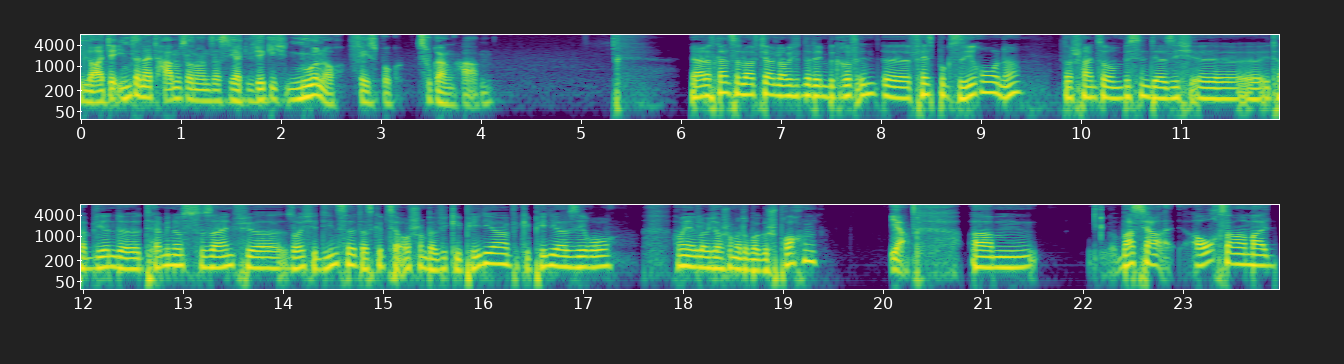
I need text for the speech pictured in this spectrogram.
die Leute Internet haben, sondern dass sie halt wirklich nur noch Facebook-Zugang haben. Ja, das Ganze läuft ja, glaube ich, unter dem Begriff in, äh, Facebook Zero, ne? Das scheint so ein bisschen der sich äh, etablierende Terminus zu sein für solche Dienste. Das gibt's ja auch schon bei Wikipedia. Wikipedia Zero haben wir ja, glaube ich, auch schon mal drüber gesprochen. Ja. Ähm, was ja auch, sagen wir mal,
